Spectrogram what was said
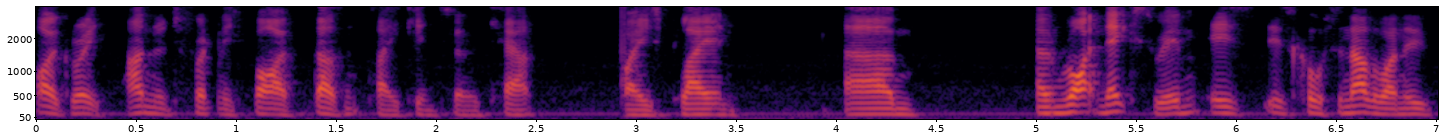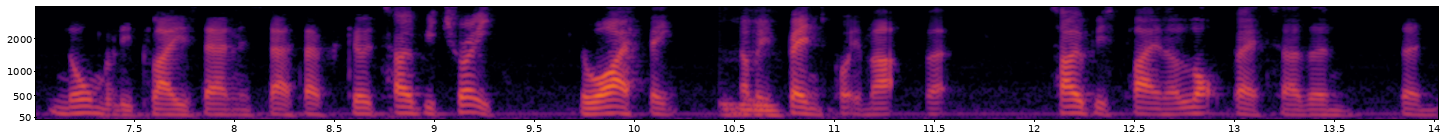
I agree. 125 doesn't take into account the he's playing. Um, and right next to him is, is, of course, another one who normally plays down in South Africa, Toby Tree, who I think, I mean, Ben's put him up, but Toby's playing a lot better than, than,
